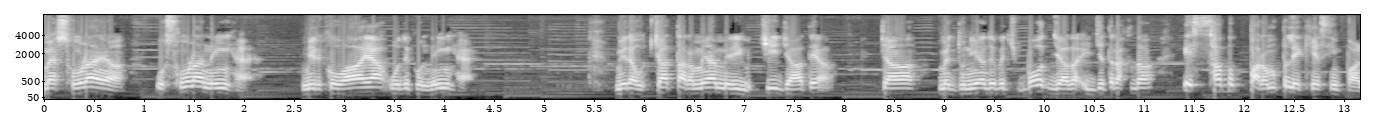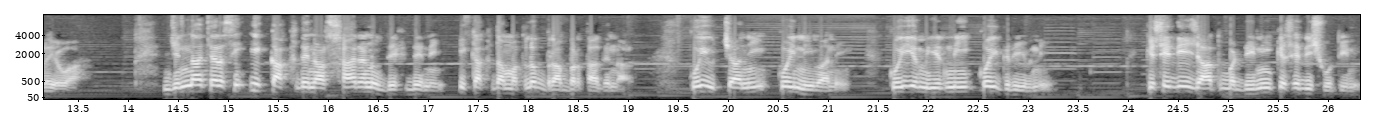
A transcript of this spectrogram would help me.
ਮੈਂ ਸੋਹਣਾ ਆ, ਉਹ ਸੋਹਣਾ ਨਹੀਂ ਹੈ। ਮੇਰੇ ਕੋ ਆ ਆ, ਉਹਦੇ ਕੋ ਨਹੀਂ ਹੈ। ਮੇਰਾ ਉੱਚਾ ਧਰਮ ਆ, ਮੇਰੀ ਉੱਚੀ ਜਾਤ ਆ ਜਾਂ ਮੈਂ ਦੁਨੀਆ ਦੇ ਵਿੱਚ ਬਹੁਤ ਜ਼ਿਆਦਾ ਇੱਜ਼ਤ ਰੱਖਦਾ, ਇਹ ਸਭ ਭਰਮ ਭਲੇਖੇ ਅਸੀਂ ਪਾਲਿਓ ਆ। ਜਿੰਨਾ ਚਿਰ ਅਸੀਂ ਇੱਕ ਅੱਖ ਦੇ ਨਾਲ ਸਾਰਿਆਂ ਨੂੰ ਦੇਖਦੇ ਨਹੀਂ, ਇੱਕ ਅੱਖ ਦਾ ਮਤਲਬ ਬਰਾਬਰਤਾ ਦੇ ਨਾਲ। ਕੋਈ ਉੱਚਾ ਨਹੀਂ, ਕੋਈ ਨੀਵਾਂ ਨਹੀਂ, ਕੋਈ ਅਮੀਰ ਨਹੀਂ, ਕੋਈ ਗਰੀਬ ਨਹੀਂ। ਕਿਸੇ ਦੀ ਜਾਤ ਵੱਡੀ ਨਹੀਂ, ਕਿਸੇ ਦੀ ਛੋਟੀ ਨਹੀਂ।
